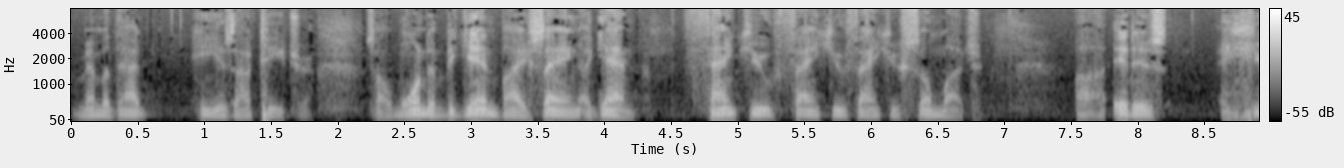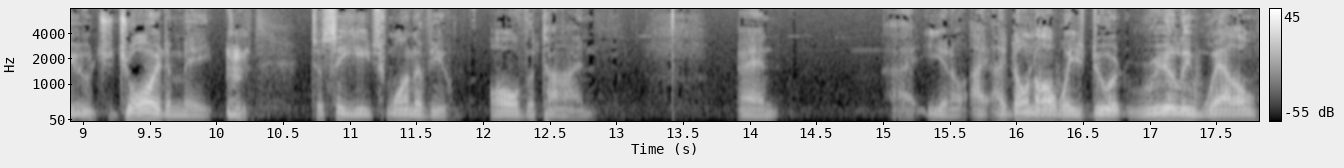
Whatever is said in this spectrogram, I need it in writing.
Remember that? He is our teacher. So I want to begin by saying again, thank you, thank you, thank you so much. Uh, it is a huge joy to me to see each one of you all the time. And, uh, you know, I, I don't always do it really well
